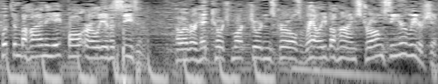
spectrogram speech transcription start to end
put them behind the eight ball early in the season. However, head coach Mark Jordan's girls rallied behind strong senior leadership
